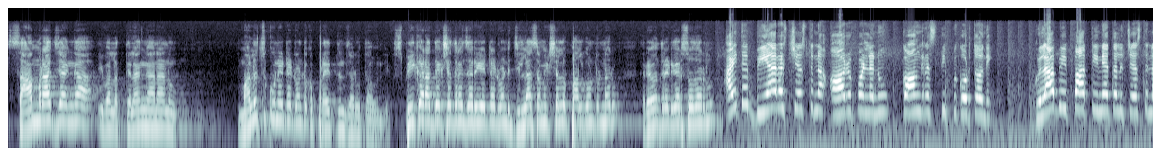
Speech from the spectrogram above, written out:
సామ్రాజ్యంగా ఇవాళ తెలంగాణను మలుచుకునేటటువంటి ఒక ప్రయత్నం జరుగుతూ ఉంది. స్పీకర్ అధ్యక్షతన జరిగేటటువంటి జిల్లా సమీక్షల్లో పాల్గొంటున్నారు రేవంత్ రెడ్డి గారి సోదరులు. అయితే బీఆర్ఎస్ చేస్తున్న ఆరోపణలను కాంగ్రెస్ తిప్పికొడుతోంది. గులాబీ పార్టీ నేతలు చేస్తున్న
